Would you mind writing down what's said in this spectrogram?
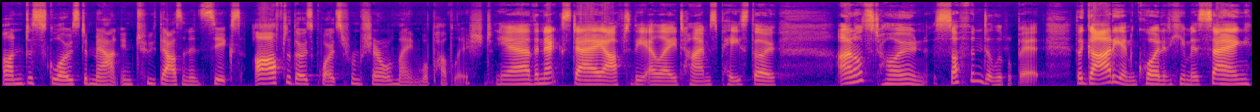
undisclosed amount in 2006 after those quotes from Sheryl Main were published. Yeah, the next day after the LA Times piece, though, Arnold's tone softened a little bit. The Guardian quoted him as saying,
